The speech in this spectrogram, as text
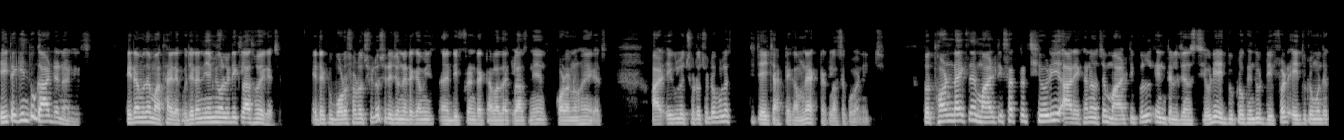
এইটা কিন্তু গার্ডেনারির এটা আমাদের মাথায় রাখো, যেটা নিয়ে আমি অলরেডি ক্লাস হয়ে গেছে। এটা একটু বড় সড়ো ছিল সেই জন্য এটাকে আমি ডিফারেন্ট একটা আলাদা ক্লাস নিয়ে করানো হয়ে গেছে। আর এগুলো ছোট ছোট বলে এই চারটেকে আমরা একটা ক্লাসে করে নিচ্ছি। তো থর্নডাইক্সের মাল্টি ফ্যাক্টর থিওরি আর এখানে হচ্ছে মাল্টিপল ইন্টেলিজেন্স থিওরি এই দুটো কিন্তু ডিফার এই দুটোর মধ্যে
